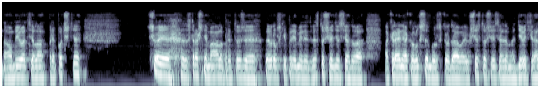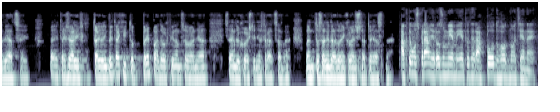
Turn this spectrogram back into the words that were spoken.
na obyvateľa pre počte čo je strašne málo, pretože európsky priemer je 262 a krajiny ako Luxembursko dávajú 660 a 9 krát viacej. Takže ani, ani pri takýchto prepadoch financovania sa jednoducho ešte nestrácame. Len to sa nedá do nekonečna, to je jasné. A k tomu správne rozumiem, je to teda podhodnotené.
